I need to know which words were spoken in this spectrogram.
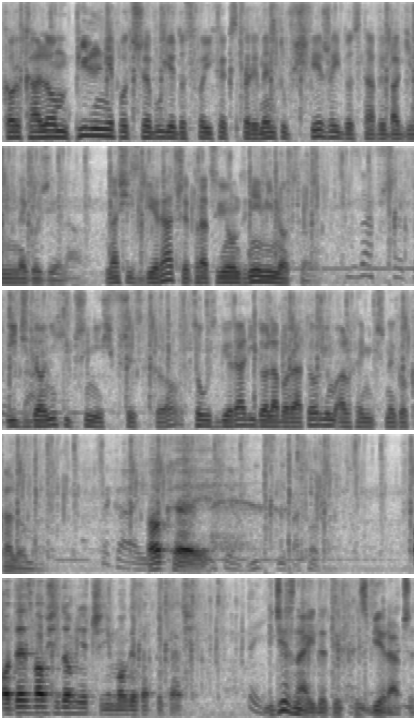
Korkalom pilnie potrzebuje do swoich eksperymentów świeżej dostawy bagiennego ziela. Nasi zbieracze pracują dniem i nocą. Idź do nich i przynieś wszystko, co uzbierali do laboratorium alchemicznego Kaloma. Okej. Odezwał się do mnie, czyli mogę zapytać. Gdzie znajdę tych zbieraczy?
